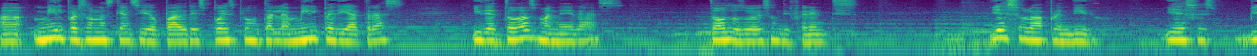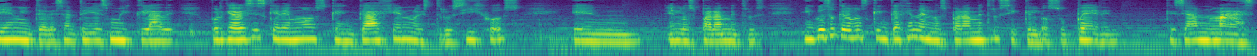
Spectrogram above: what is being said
a mil personas que han sido padres, puedes preguntarle a mil pediatras y de todas maneras todos los bebés son diferentes. Y eso lo he aprendido. Y eso es bien interesante y es muy clave, porque a veces queremos que encajen nuestros hijos en, en los parámetros. Incluso queremos que encajen en los parámetros y que los superen, que sean más,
